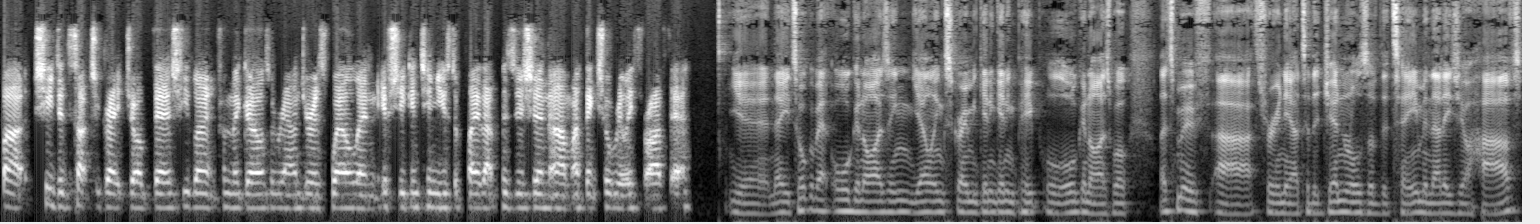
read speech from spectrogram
but she did such a great job there. She learnt from the girls around her as well. And if she continues to play that position, um, I think she'll really thrive there. Yeah. Now you talk about organising, yelling, screaming, getting getting people organised. Well, let's move uh, through now to the generals of the team, and that is your halves.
